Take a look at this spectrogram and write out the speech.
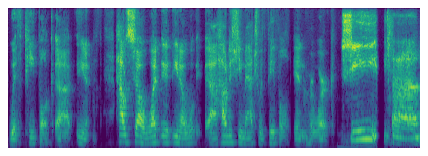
with people. Uh, you know, how so? What you know? Uh, how does she match with people in her work? She uh,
